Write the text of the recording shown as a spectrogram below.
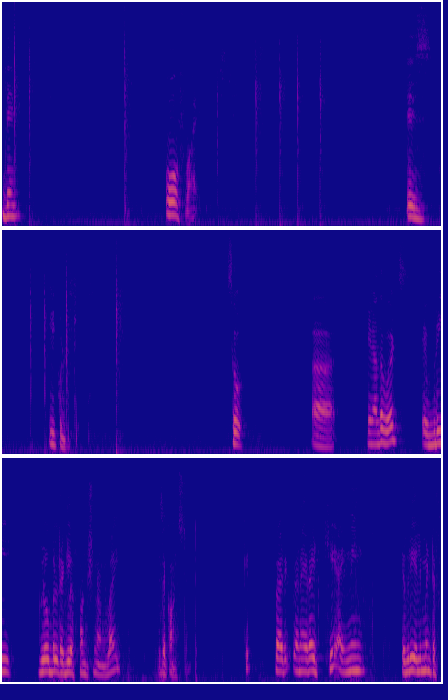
then O of y is equal to k. So uh, in other words every global regular function on y is a constant okay? Where when I write k I mean every element of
